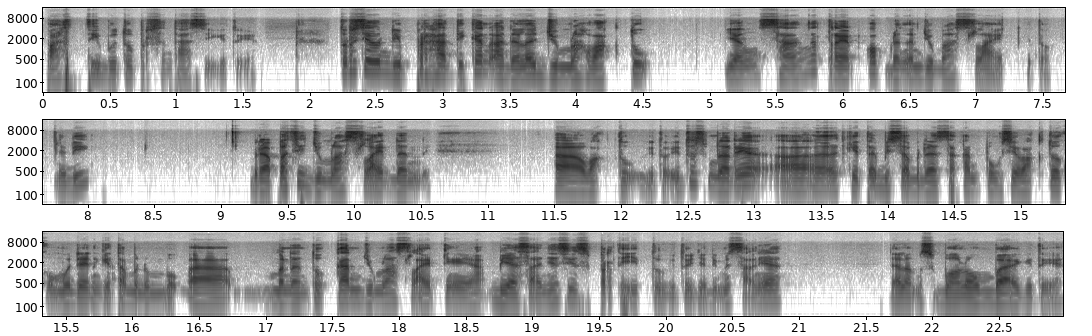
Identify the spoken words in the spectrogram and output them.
pasti butuh presentasi gitu ya terus yang diperhatikan adalah jumlah waktu yang sangat trade off dengan jumlah slide gitu. Jadi berapa sih jumlah slide dan uh, waktu gitu. Itu sebenarnya uh, kita bisa berdasarkan fungsi waktu kemudian kita menumbuk, uh, menentukan jumlah slide-nya ya. Biasanya sih seperti itu gitu. Jadi misalnya dalam sebuah lomba gitu ya.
